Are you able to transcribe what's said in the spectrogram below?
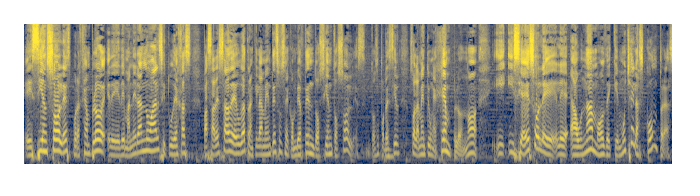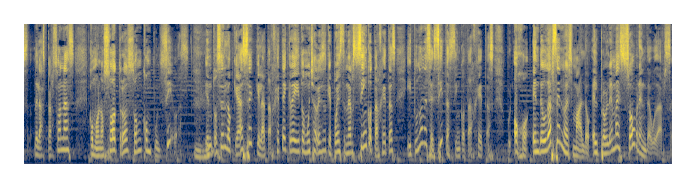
100 soles, por ejemplo, de, manera anual, si tú dejas pasar esa deuda, tranquilamente eso se convierte en 200 soles. Entonces, por decir solamente un ejemplo, ¿no? Y, si a eso le, aunamos de que muchas de las compras de las personas como nosotros son compulsivas. Entonces, lo que hace que la tarjeta de crédito, muchas veces que puedes tener cinco tarjetas y tú no necesitas cinco tarjetas tarjetas. Ojo, endeudarse no es malo, el problema es sobreendeudarse.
